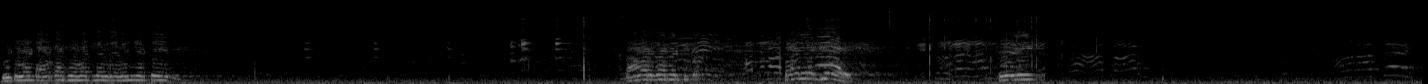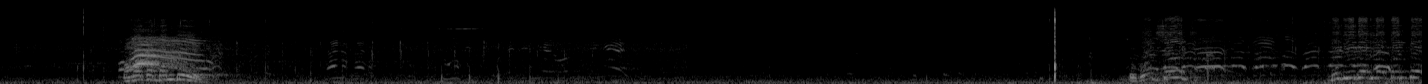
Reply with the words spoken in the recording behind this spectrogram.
YouTuber टाकासोबत रेव्हेन्यू टीम सावरगाव फिल्डिंग ಬಾಲಕ ಬಂದು ಸೊ ಗುಡ್ ಶಾಟ್ ಬಿಡಿ ಬಂದು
